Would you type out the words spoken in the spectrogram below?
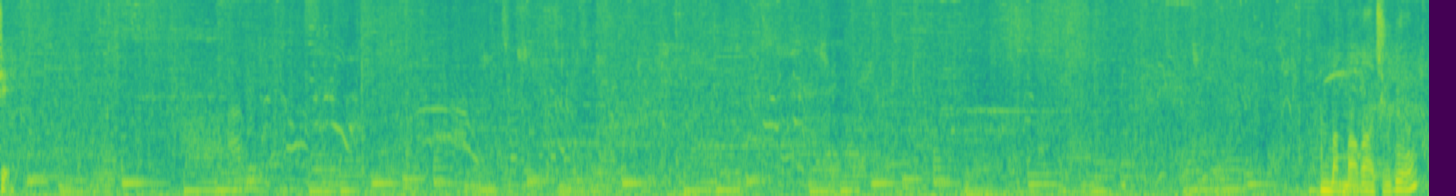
착취 한번 먹어주고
